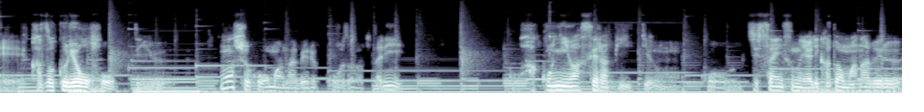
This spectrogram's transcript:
えー、家族療法っていうの手法を学べる講座だったり、箱庭セラピーっていうのをこう実際にそのやり方を学べる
